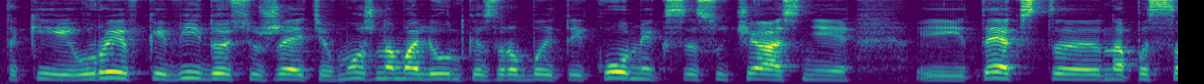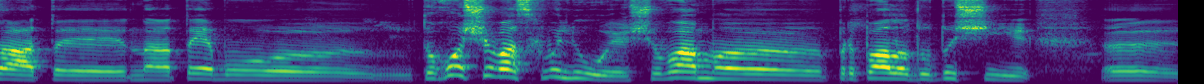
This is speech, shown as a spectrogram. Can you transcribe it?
такі уривки відеосюжетів, можна малюнки зробити, і комікси сучасні, і текст е, написати на тему того, що вас хвилює, що вам припало до душі. Е,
